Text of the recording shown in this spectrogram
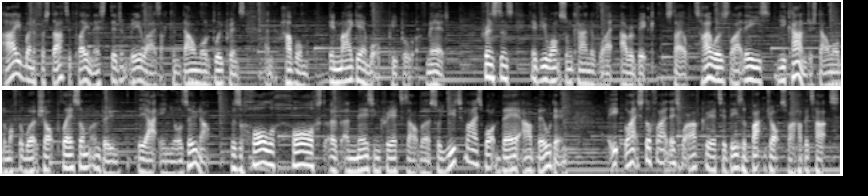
I, when I first started playing this, didn't realise I can download blueprints and have them in my game what other people have made. For instance, if you want some kind of like Arabic style towers like these, you can just download them off the workshop, place them and boom, they are in your zoo now. There's a whole host of amazing creators out there, so utilize what they are building. like stuff like this, what I've created, these are backdrops for habitats.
